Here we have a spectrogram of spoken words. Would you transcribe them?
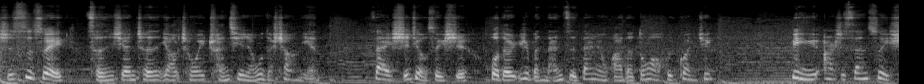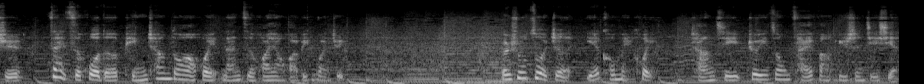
十四岁曾宣称要成为传奇人物的少年，在十九岁时获得日本男子单人滑的冬奥会冠军，并于二十三岁时再次获得平昌冬奥会男子花样滑冰冠军。本书作者野口美惠长期追踪采访羽生结弦，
